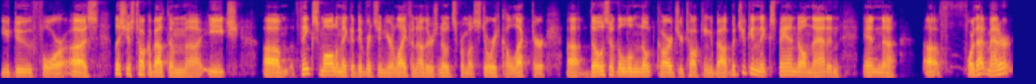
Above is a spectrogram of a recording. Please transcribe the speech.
you do for us. Let's just talk about them uh, each. Um, think small to make a difference in your life and others. Notes from a story collector. Uh, those are the little note cards you're talking about, but you can expand on that and and uh, uh for that matter,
